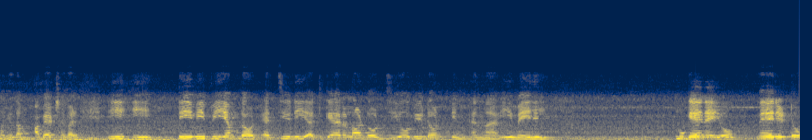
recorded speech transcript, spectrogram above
സഹിതം അപേക്ഷകൾ E E T V P M dot H E D at Kerala dot G O V dot in എന്ന ഇമെയിലിൽ മുഖേനയോ നേരിട്ടോ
